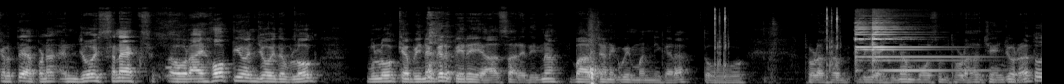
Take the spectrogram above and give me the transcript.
करते हैं अपना एंजॉय स्नैक्स और I hope you enjoy the vlog vlog क्या भाई ना घर पे रहे यार सारे दिन ना बाहर जाने का भी मन नहीं करा तो थोड़ा सा भी है कि ना मौसम थोड़ा सा चेंज हो रहा है तो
